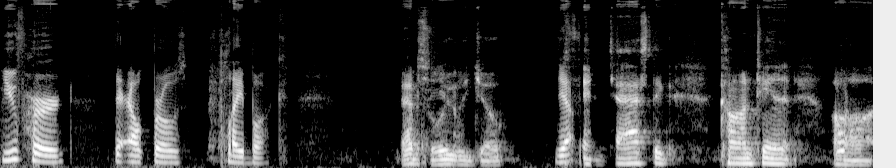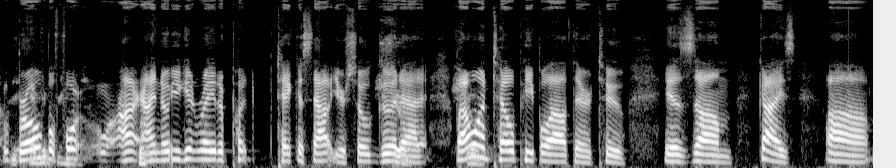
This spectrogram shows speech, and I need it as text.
You've heard the Elk Bros playbook. Absolutely, Joe. Yeah. Fantastic content. Uh, bro everything- before I, I know you're getting ready to put take us out you're so good at it but i want to tell people out there too is um, guys um,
